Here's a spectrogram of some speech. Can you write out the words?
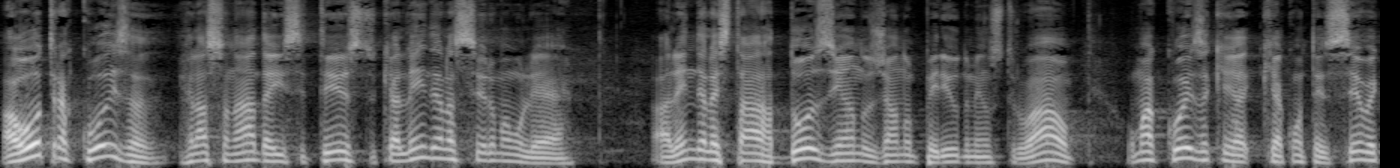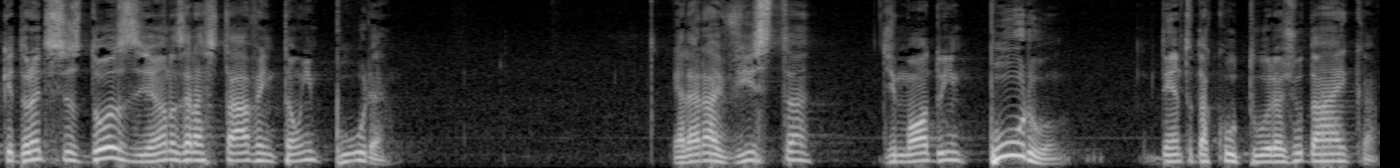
A outra coisa relacionada a esse texto, que além dela ser uma mulher além dela estar há 12 anos já no período menstrual, uma coisa que, que aconteceu é que durante esses 12 anos ela estava então impura. Ela era vista de modo impuro dentro da cultura judaica.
